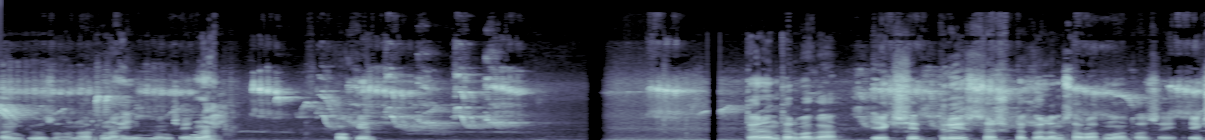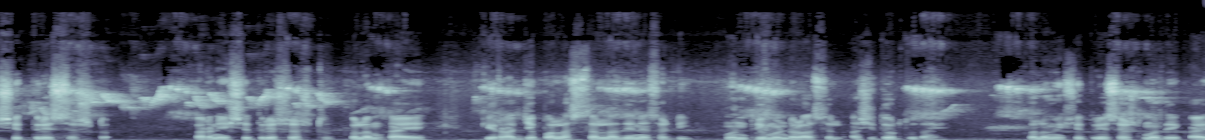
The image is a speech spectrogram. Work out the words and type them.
कन्फ्यूज होणार नाही म्हणजे नाही. ओके? त्यानंतर बघा एकशे त्रेसष्ट कलम सर्वात महत्त्वाचं आहे. एकशे त्रेसष्ट. कारण एकशे त्रेसष्ट कलम काय आहे? की राज्यपालास सल्ला देण्यासाठी मंत्रिमंडळ असेल अशी तरतूद आहे. कलम एकशे त्रेसष्टमध्ये काय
